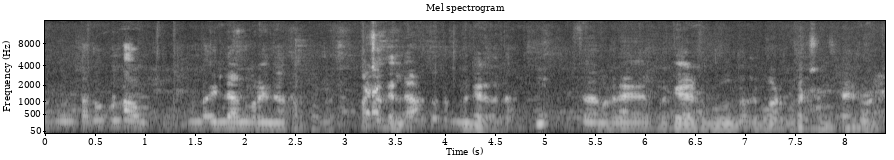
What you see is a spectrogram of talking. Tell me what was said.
അതുകൊണ്ട് അത് ഉണ്ടാവും. ഉണ്ടോ ഇല്ല എന്ന് പറയുന്ന തർക്കമൊന്നുമില്ല. പക്ഷെ അത് എല്ലായിടത്തും ഒന്നും കരുതല്ല വളരെ വൃത്തിയായിട്ട് പോകുന്ന ഒരുപാട് പ്രൊഡക്ഷൻ കാര്യങ്ങളുണ്ട്.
